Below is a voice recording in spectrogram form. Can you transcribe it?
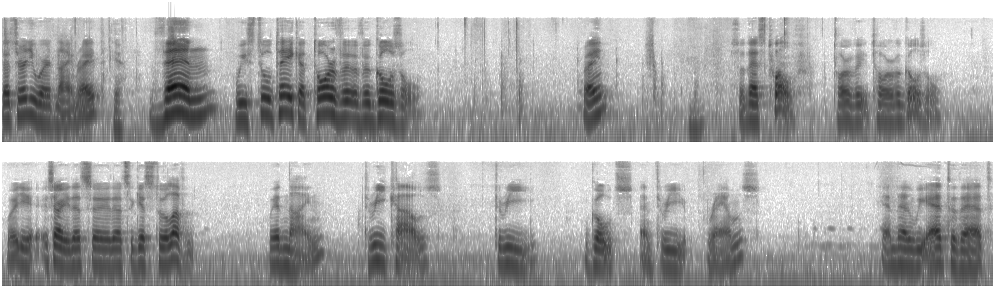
so that's already we're at nine, right? Yeah. Then we still take a tor v'gozel, right? So that's twelve tor v- tor v'gozel. Where you, sorry, that's uh, that's it gets to eleven. We had nine, three cows, three goats, and three rams, and then we add to that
